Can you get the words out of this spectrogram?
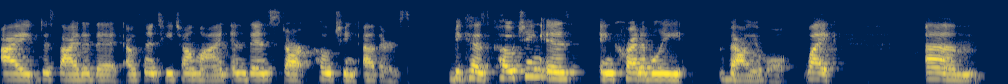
I decided that I was going to teach online and then start coaching others because coaching is incredibly valuable. Like, um,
